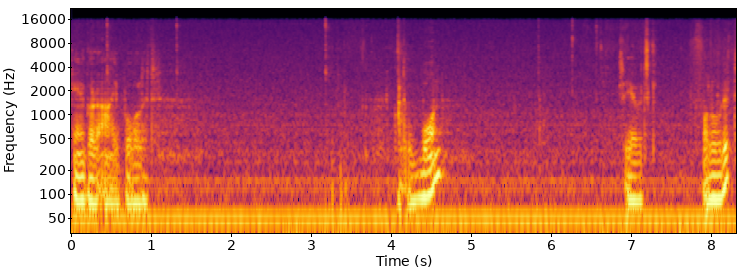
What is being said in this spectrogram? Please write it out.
kind of got to eyeball it. Go to one. See how it's followed it.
